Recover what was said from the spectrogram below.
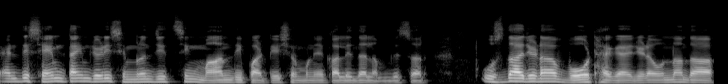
ਐਂਡ ਦੀ ਸੇਮ ਟਾਈਮ ਜਿਹੜੀ ਸਿਮਰਨਜੀਤ ਸਿੰਘ ਮਾਨ ਦੀ ਪਾਰਟੀ ਸ਼੍ਰੋਮਣੀ ਅਕਾਲੀ ਦਲ ਅੰਮ੍ਰਿਤਸਰ ਉਸ ਦਾ ਜਿਹੜਾ ਵੋਟ ਹੈਗਾ ਜਿਹੜਾ ਉਹਨਾਂ ਦਾ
